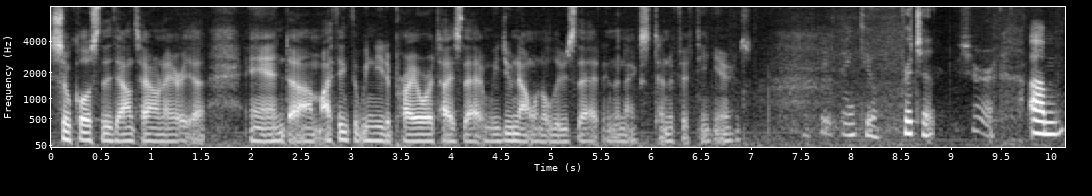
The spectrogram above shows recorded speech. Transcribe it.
so close to the downtown area. And um, I think that we need to prioritize that, and we do not want to lose that in the next 10 to 15 years. Okay, thank you. Bridget. Sure. Um,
